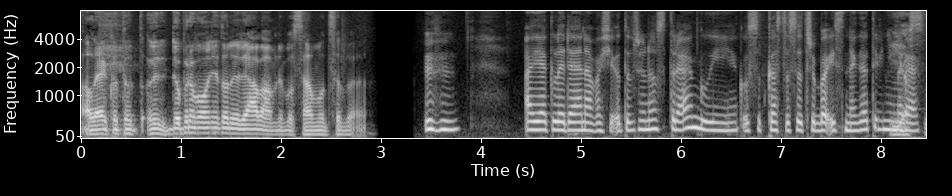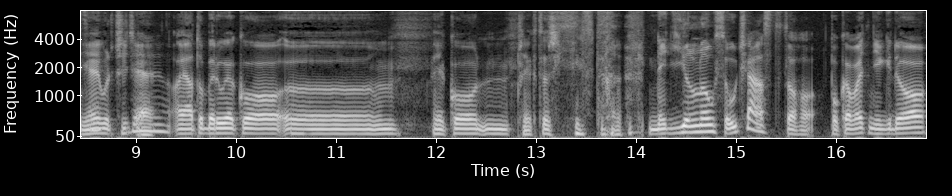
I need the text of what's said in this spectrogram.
ale jako to, to, dobrovolně to nedávám, nebo sám od sebe. Mm-hmm. A jak lidé na vaši otevřenost reagují? Jako setkal jste se třeba i s negativními Jasně, reakcemi? určitě. A já to beru jako, uh, jako, jak to říct, nedílnou součást toho. Pokud někdo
